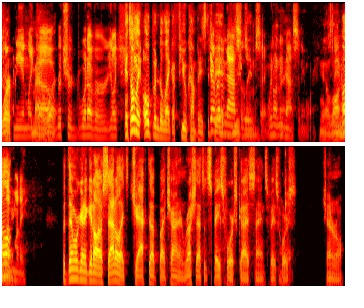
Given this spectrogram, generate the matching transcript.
company and like uh, Richard whatever. You're like it's only open to like a few companies to get bid, rid of NASA. What I'm saying we don't need right. NASA anymore. You know, long well, money. But then we're gonna get all our satellites jacked up by China and Russia. That's what Space Force guys saying. Space Force okay. General.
